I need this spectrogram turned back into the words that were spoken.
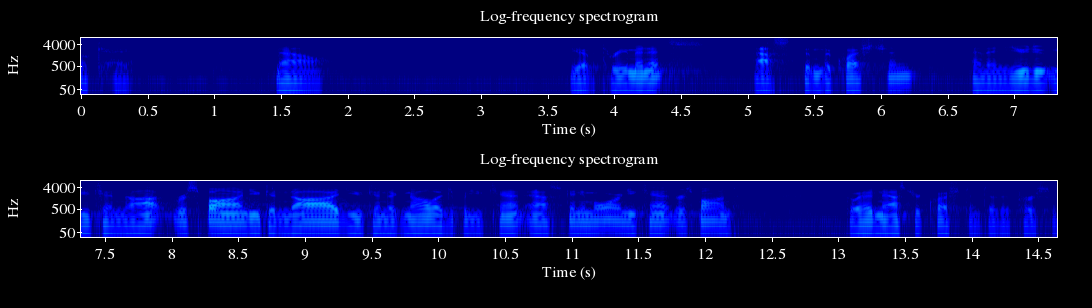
Okay. Now, you have three minutes. Ask them the question, and then you, do, you cannot respond. You can nod, you can acknowledge, but you can't ask anymore and you can't respond. Go ahead and ask your question to the person.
